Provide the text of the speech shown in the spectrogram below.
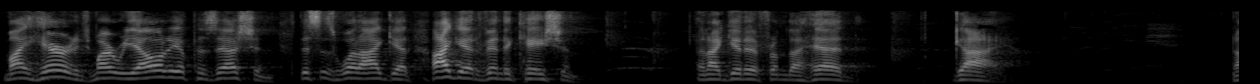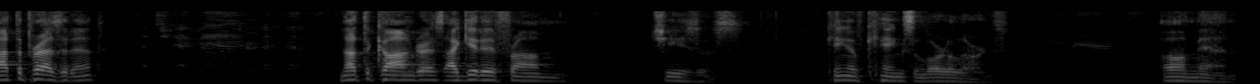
My heritage, my reality of possession, this is what I get. I get vindication. And I get it from the head guy, not the president, not the Congress. I get it from Jesus, King of Kings and Lord of Lords. Man.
